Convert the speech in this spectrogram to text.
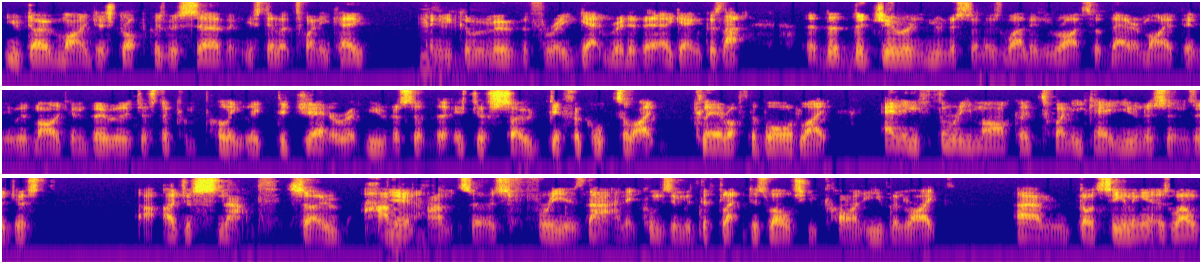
you don't mind just drop because with servant you're still at twenty k, and mm-hmm. you can remove the three, get rid of it again because that the the Jiren unison as well is right up there in my opinion with Majin Buu is just a completely degenerate unison that is just so difficult to like clear off the board. Like any three marker twenty k unisons are just are just snapped. So having yeah. an answer as free as that, and it comes in with deflect as well, so you can't even like um, God sealing it as well.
